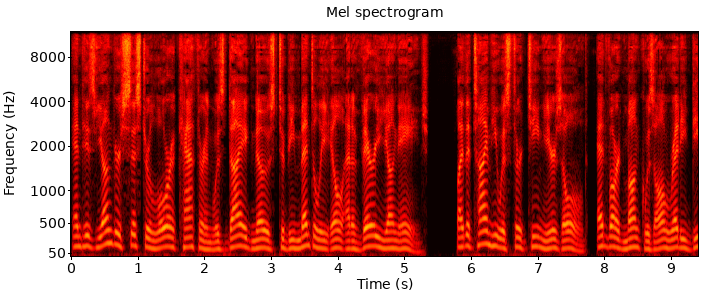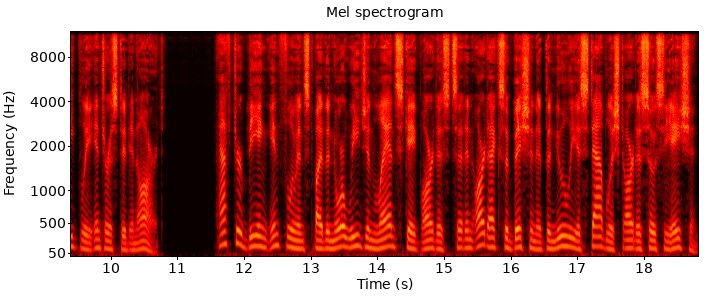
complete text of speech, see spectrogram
And his younger sister Laura Catherine was diagnosed to be mentally ill at a very young age. By the time he was 13 years old, Edvard Munch was already deeply interested in art. After being influenced by the Norwegian landscape artists at an art exhibition at the newly established Art Association,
